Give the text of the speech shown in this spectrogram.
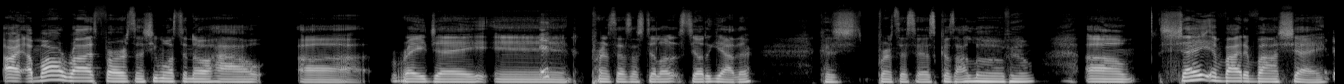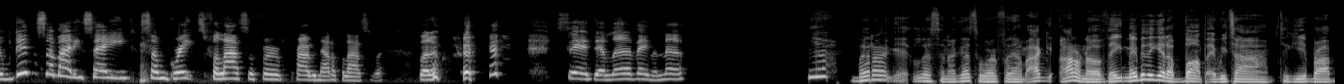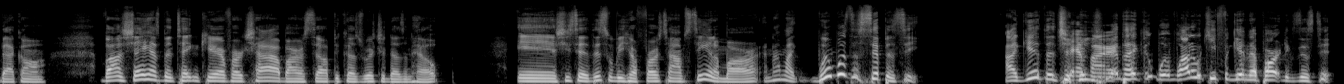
All right, Amara rise first, and she wants to know how uh Ray J and Princess are still still together. Because Princess says, "Because I love him." Um, Shay invited Vonshae. Didn't somebody say some great philosopher, probably not a philosopher, but said that love ain't enough? Yeah, but I listen. I guess it worked for them. I I don't know if they maybe they get a bump every time to get brought back on. Vonshae has been taking care of her child by herself because Richard doesn't help, and she said this will be her first time seeing Amara. And I'm like, when was the sip and see? I get that. you That part. like, why do we keep forgetting that part existed?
